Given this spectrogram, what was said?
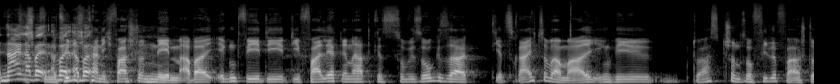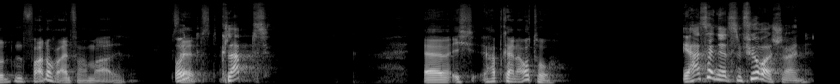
nein, aber natürlich aber, aber, kann ich Fahrstunden nehmen, aber irgendwie die die Fahrlehrerin hat sowieso gesagt, jetzt reicht's aber mal. Irgendwie, du hast schon so viele Fahrstunden, fahr doch einfach mal selbst. Und klappt? Äh, ich habe kein Auto. Ja, hast denn jetzt einen Führerschein?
